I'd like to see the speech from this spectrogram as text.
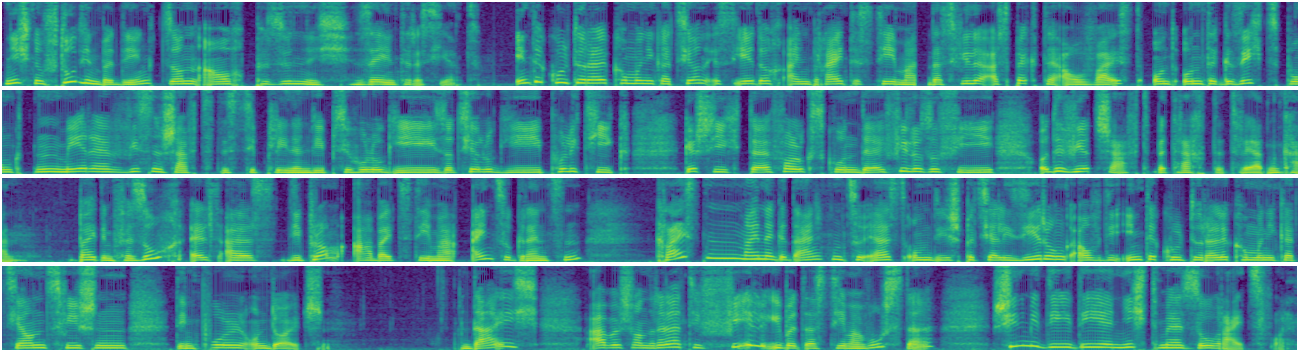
nicht nur studienbedingt, sondern auch persönlich sehr interessiert. Interkulturelle Kommunikation ist jedoch ein breites Thema, das viele Aspekte aufweist und unter Gesichtspunkten mehrere Wissenschaftsdisziplinen wie Psychologie, Soziologie, Politik, Geschichte, Volkskunde, Philosophie oder Wirtschaft betrachtet werden kann. Bei dem Versuch, es als Diplomarbeitsthema einzugrenzen, kreisten meine Gedanken zuerst um die Spezialisierung auf die interkulturelle Kommunikation zwischen den Polen und Deutschen. Da ich aber schon relativ viel über das Thema wusste, schien mir die Idee nicht mehr so reizvoll.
